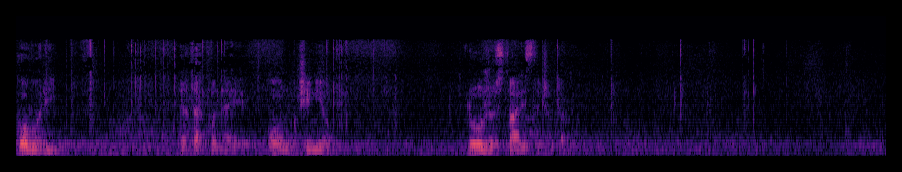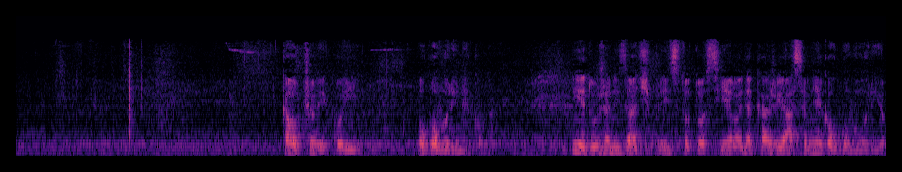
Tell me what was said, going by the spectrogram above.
govori jel tako da je on učinio ružu, stvari slično tako. Kao čovjek koji ogovori nekoga. Nije dužan izaći pristo to sjelo i da kaže ja sam njega ogovorio.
